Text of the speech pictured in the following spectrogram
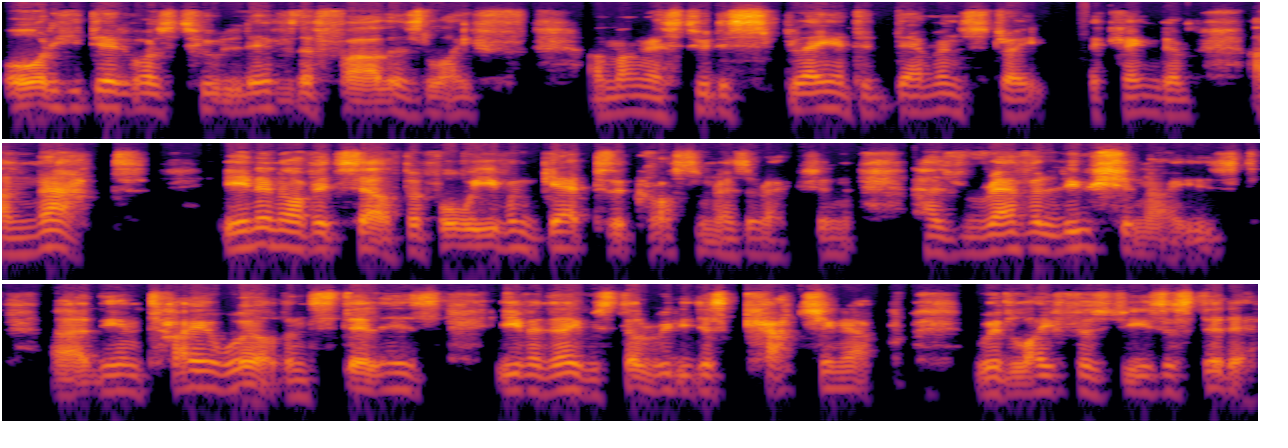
all he did was to live the Father's life among us, to display and to demonstrate the kingdom. And that in and of itself, before we even get to the cross and resurrection, has revolutionized uh, the entire world and still is, even today, we're still really just catching up with life as Jesus did it.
